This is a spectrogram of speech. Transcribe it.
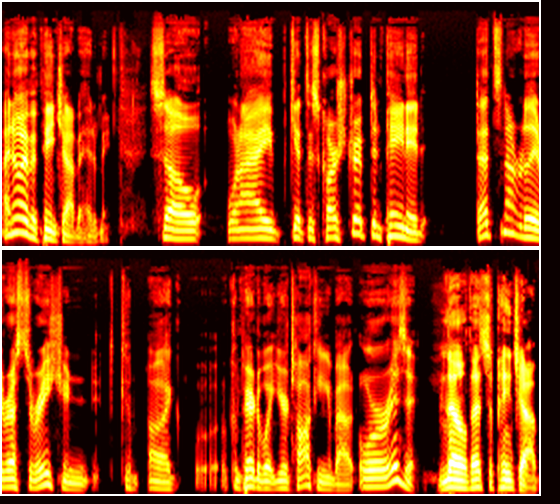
I know I have a paint job ahead of me, so when I get this car stripped and painted, that's not really a restoration. uh, Like uh, compared to what you're talking about, or is it? No, that's a paint job,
